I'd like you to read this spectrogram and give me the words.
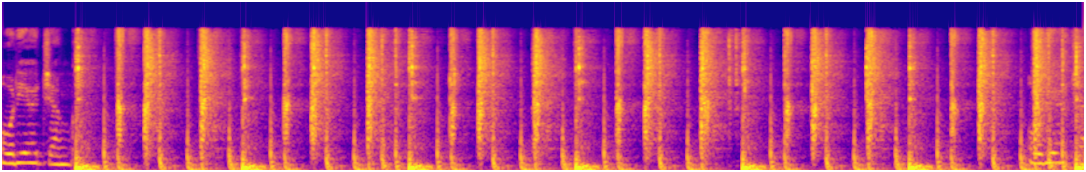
Audio Jungle. Audio Jungle.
